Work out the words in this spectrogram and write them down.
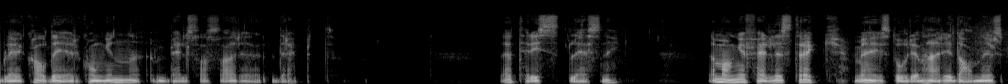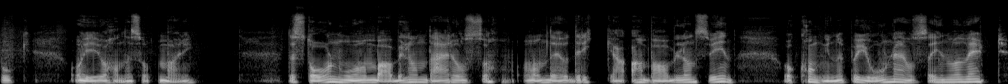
ble kalderkongen Belsasar drept. Det er trist lesning. Det er mange fellestrekk med historien her i Daniels bok og i Johannes' åpenbaring. Det står noe om Babylon der også, og om det å drikke av Babylons vin, og kongene på jorden er også involvert.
